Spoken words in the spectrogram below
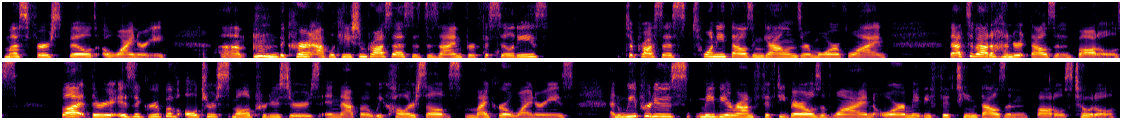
must first build a winery. Um, the current application process is designed for facilities to process 20,000 gallons or more of wine. That's about 100,000 bottles. But there is a group of ultra small producers in Napa. We call ourselves micro wineries, and we produce maybe around 50 barrels of wine or maybe 15,000 bottles total.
